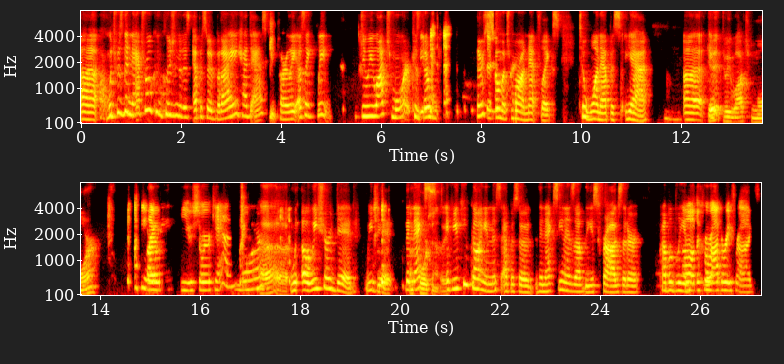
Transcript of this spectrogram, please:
Uh which was the natural conclusion to this episode but i had to ask you carly. I was like wait do we watch more? Because there, there's There's so much more on netflix to one episode yeah. Uh Get it? Do we watch more? I'm like, Carly, you sure can. more? Uh, We, oh, we sure did. We did. The next, Unfortunately. if you keep going in this episode, the next scene is of these frogs that are probably Oh, the corroboree frogs.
